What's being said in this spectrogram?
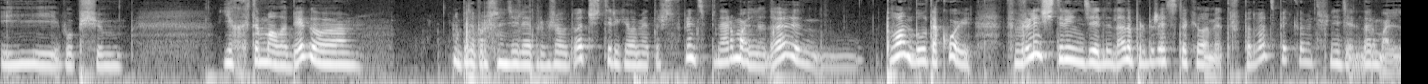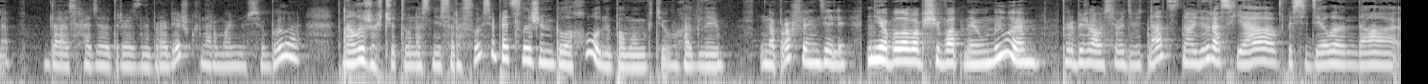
и, в общем, я как-то мало бегала. На прошлой неделе я пробежала 24 километра, что, в принципе, нормально, да? План был такой. В феврале 4 недели, надо пробежать 100 километров. По 25 километров в неделю, нормально. Да, сходила три раза на пробежку, нормально все было. На лыжах что-то у нас не срослось, опять с лыжами было холодно, по-моему, в те выходные. На прошлой неделе я была вообще ватная и унылая. Пробежала всего 19, но один раз я посидела на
